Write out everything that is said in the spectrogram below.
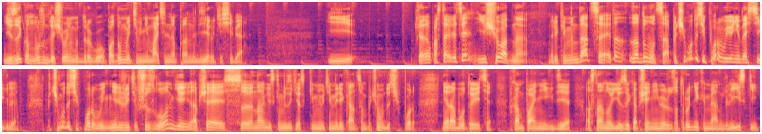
язык вам нужен для чего-нибудь другого. Подумайте внимательно, проанализируйте себя. И когда вы поставили цель, еще одна рекомендация — это задуматься, а почему до сих пор вы ее не достигли? Почему до сих пор вы не лежите в шезлонге, общаясь с, на английском языке с каким-нибудь американцем? Почему вы до сих пор не работаете в компании, где основной язык общения между сотрудниками английский?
